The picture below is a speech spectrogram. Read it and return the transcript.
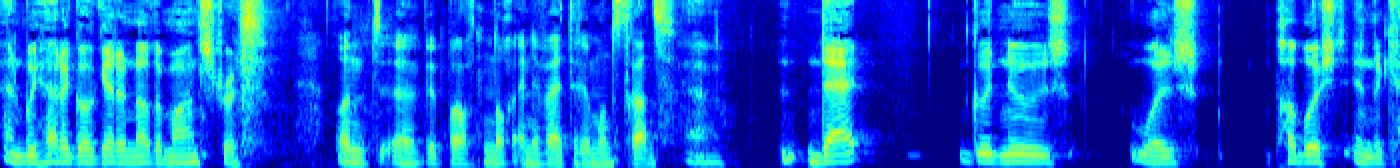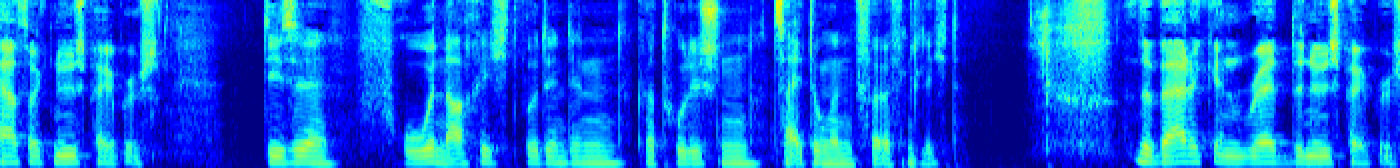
and we had to go get another monstrance. Und äh, wir brauchten noch eine weitere Monstranz. Yeah. That good news was published in the Catholic newspapers. Diese frohe Nachricht wurde in den katholischen Zeitungen veröffentlicht. The Vatican read the newspapers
